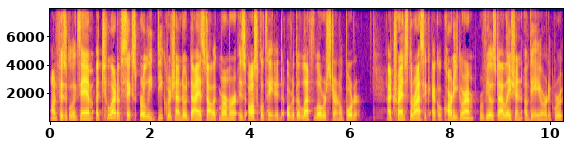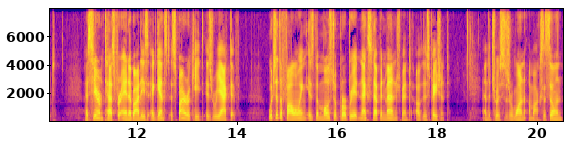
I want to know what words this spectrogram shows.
On physical exam, a 2 out of 6 early decrescendo diastolic murmur is auscultated over the left lower sternal border. A transthoracic echocardiogram reveals dilation of the aortic root. A serum test for antibodies against a spirochete is reactive. Which of the following is the most appropriate next step in management of this patient? And the choices are 1. Amoxicillin,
